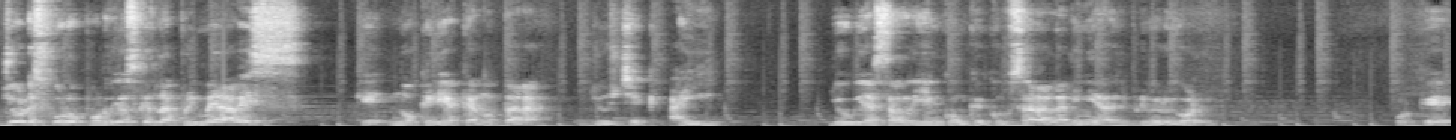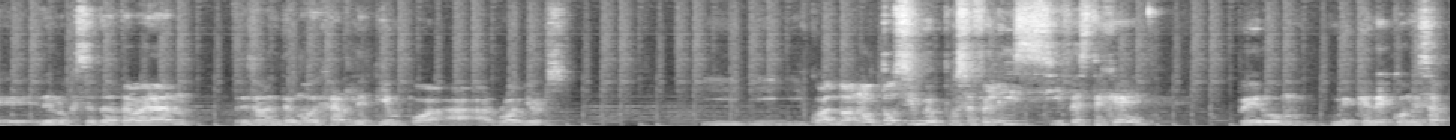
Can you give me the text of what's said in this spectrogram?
Yo les juro por Dios que es la primera vez que no quería que anotara Juszczyk ahí. Yo hubiera estado bien con que cruzara la línea del primer gol, porque de lo que se trataba era precisamente no dejarle tiempo a, Rogers. Y, cuando anotó sí me puse feliz, sí festejé, pero me quedé con esa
